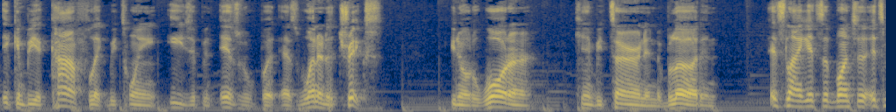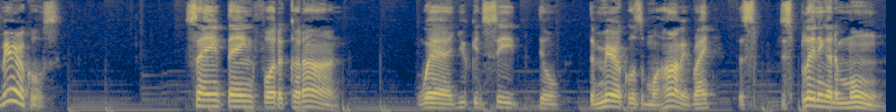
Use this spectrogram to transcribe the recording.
it can be a conflict between Egypt and Israel. But as one of the tricks, you know, the water can be turned into blood. And it's like it's a bunch of, it's miracles. Same thing for the Quran, where you can see the, the miracles of Muhammad, right? The, the splitting of the moon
